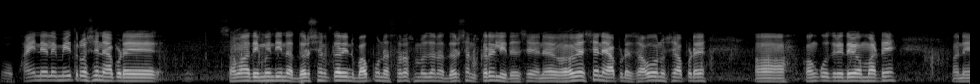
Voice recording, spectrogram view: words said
તો ફાઇનલી મિત્રો છે ને આપણે સમાધિ મંદિરના દર્શન કરીને બાપુના સરસ મજાના દર્શન કરી લીધા છે. અને હવે છે ને આપણે જવાનું છે આપણે કંકોત્રી દેવા માટે અને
